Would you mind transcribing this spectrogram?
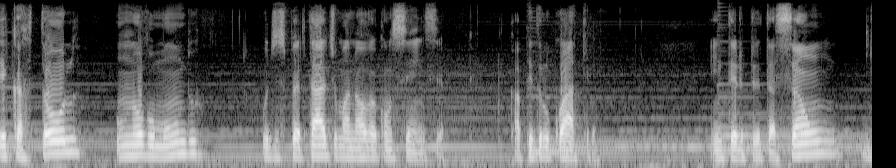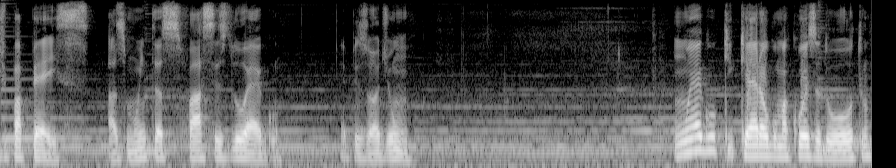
Eckhart Tolle, Um Novo Mundo, O Despertar de uma Nova Consciência. Capítulo 4 Interpretação de papéis, as muitas faces do ego. Episódio 1 Um ego que quer alguma coisa do outro,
